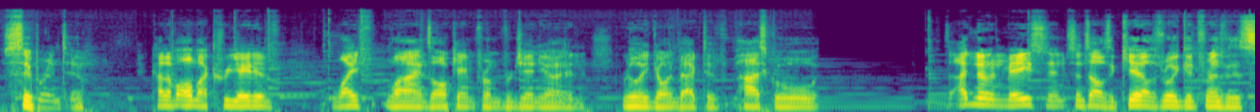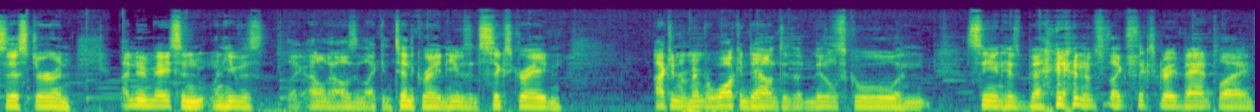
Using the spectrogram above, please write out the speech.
was super into. Kind of all my creative lifelines all came from Virginia and really going back to high school. I'd known Mason since I was a kid. I was really good friends with his sister, and I knew Mason when he was like I don't know, I was in like in tenth grade and he was in sixth grade, and I can remember walking down to the middle school and seeing his band, it was like sixth grade band play, and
